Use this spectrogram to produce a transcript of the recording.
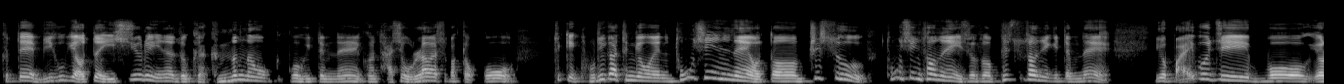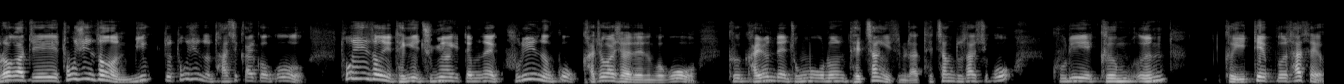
그때 미국의 어떤 이슈로 인해서 그냥 급락 나온 거기 때문에 그건 다시 올라갈 수밖에 없고 특히 구리 같은 경우에는 통신의 어떤 필수 통신선에 있어서 필수선이기 때문에 이거 5G 뭐 여러 가지 통신선 미국도 통신선 다시 깔 거고 통신선이 되게 중요하기 때문에 구리는 꼭 가져가셔야 되는 거고 그 관련된 종목으로는 대창이 있습니다. 대창도 사시고 구리, 금, 은 그 ETF 사세요.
